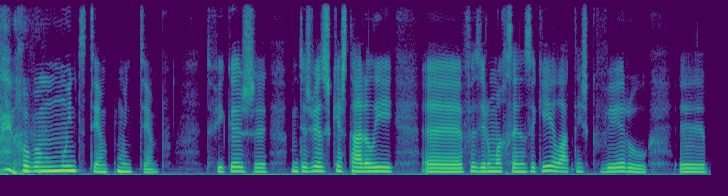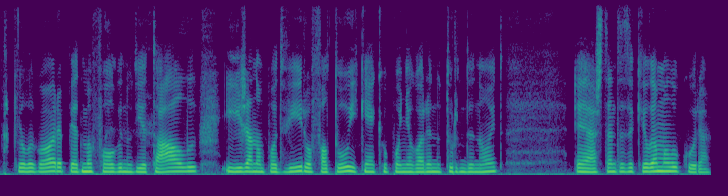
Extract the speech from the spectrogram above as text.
rouba muito tempo, muito tempo. Tu ficas, muitas vezes queres estar ali a fazer uma receita, não sei o quê, lá tens que ver o, porque ele agora pede uma folga no dia tal e já não pode vir, ou faltou, e quem é que eu ponho agora no turno da noite? É, às tantas aquilo é uma loucura.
